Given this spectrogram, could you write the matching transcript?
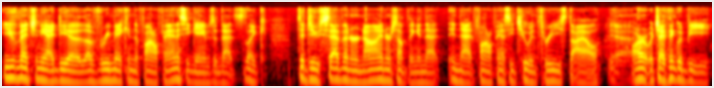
you've mentioned the idea of remaking the Final Fantasy games, and that's like to do seven or nine or something in that in that Final Fantasy two and three style Yeah. art, which I think would be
